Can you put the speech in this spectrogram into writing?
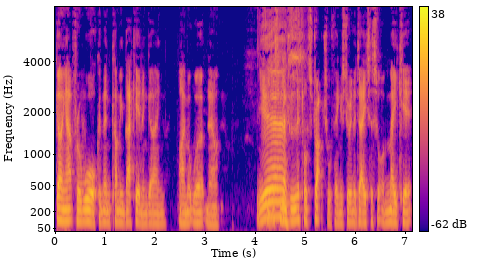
going out for a walk and then coming back in and going, I'm at work now. Yeah, just little structural things during the day to sort of make it,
